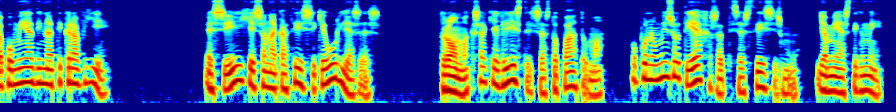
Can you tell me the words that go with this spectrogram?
από μία δυνατή κραυγή. Εσύ είχες ανακαθίσει και ούρλιαζες. Τρώμαξα και γλίστρισα στο πάτωμα, όπου νομίζω ότι έχασα τις αισθήσεις μου για μία στιγμή.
